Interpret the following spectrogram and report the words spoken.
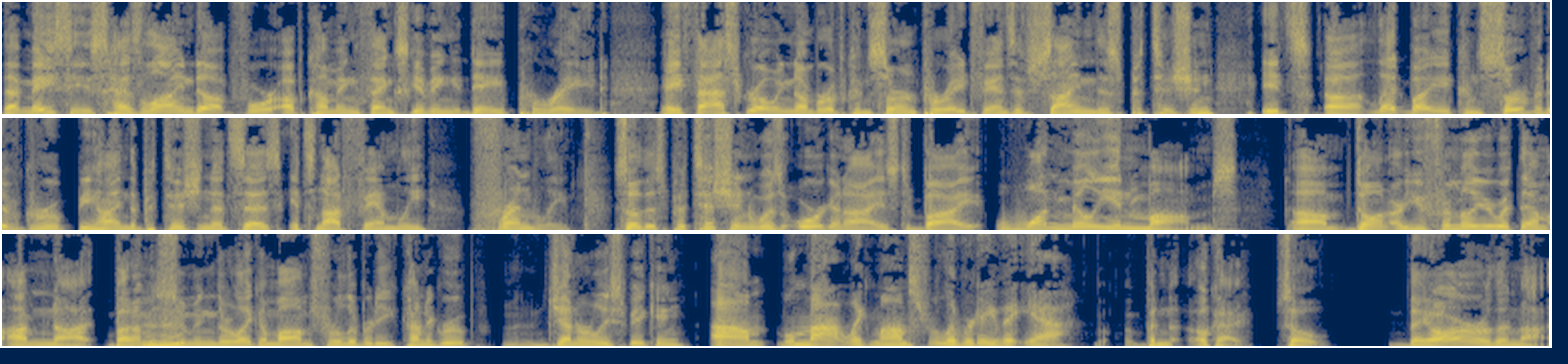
that Macy's has lined up for upcoming Thanksgiving Day parade. A fast growing number of concerned parade fans have signed this petition. It's uh, led by a conservative group behind the petition that says it's not family friendly. So this petition was organized by 1 million moms. Um, Dawn, are you familiar with them? I'm not, but I'm assuming they're like a Moms for Liberty kind of group, generally speaking. Um, well, not like Moms for Liberty, but yeah. But okay, so they are or they're not.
